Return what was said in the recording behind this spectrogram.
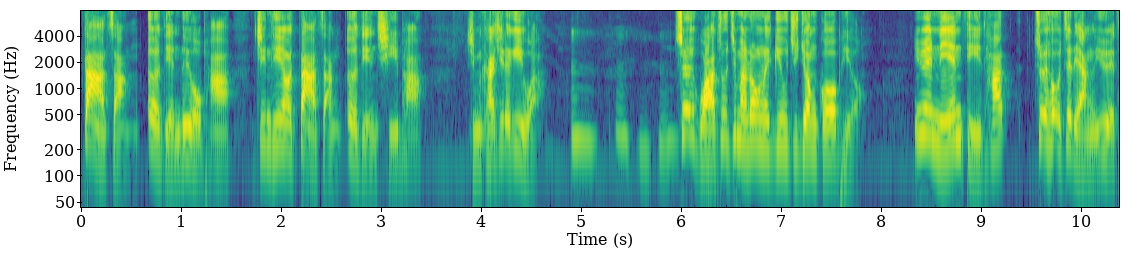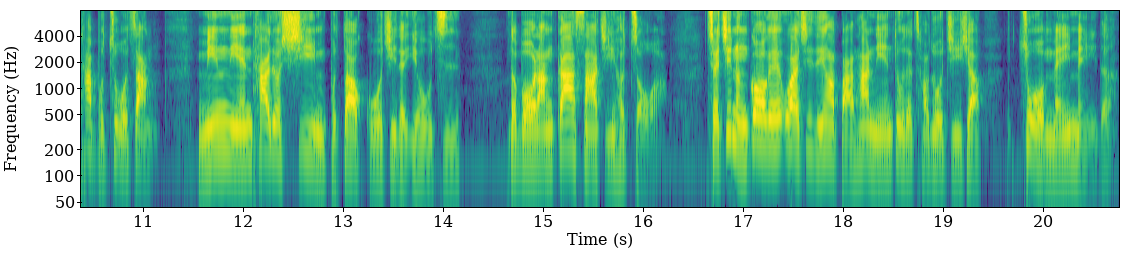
大涨二点六趴，今天又大涨二点七趴，是不是开始在救啊？嗯嗯嗯。所以外资基本弄来救这种股票，因为年底他最后这两个月他不做账，明年他就吸引不到国际的游资，都无人加三钱和走啊。所以这两个月外资一定要把它年度的操作绩效做美美的，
